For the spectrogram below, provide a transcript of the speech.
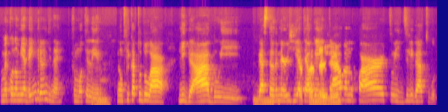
uma economia bem grande, né, para o moteleiro. Uhum. Não fica tudo lá ligado e uhum. gastando energia até alguém energia. entrar lá no quarto e desligar tudo.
